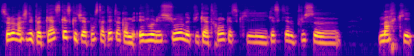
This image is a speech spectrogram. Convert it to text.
Sur le marché des podcasts, qu'est-ce que tu as constaté toi comme évolution depuis 4 ans? Qu'est-ce qui qu'est-ce qui t'a le plus marqué?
